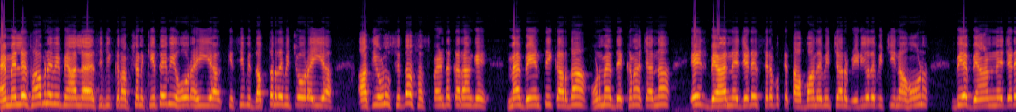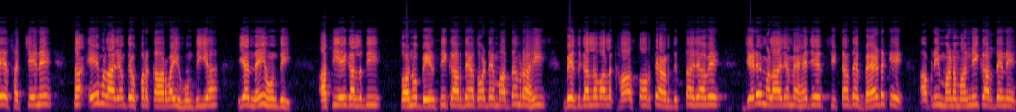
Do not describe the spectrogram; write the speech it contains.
ਐਮਐਲਏ ਸਾਹਿਬ ਨੇ ਵੀ ਬਿਆਨ ਲਾਇਆ ਸੀ ਵੀ ਕਰਪਸ਼ਨ ਕਿਤੇ ਵੀ ਹੋ ਰਹੀ ਆ, ਕਿਸੇ ਵੀ ਦਫ਼ਤਰ ਦੇ ਵਿੱਚ ਹੋ ਰਹੀ ਆ ਅਸੀਂ ਉਹਨੂੰ ਸਿੱਧਾ ਸਸਪੈਂਡ ਕਰਾਂਗੇ। ਮੈਂ ਬੇਨਤੀ ਕਰਦਾ, ਹੁਣ ਮੈਂ ਦੇਖਣਾ ਚਾਹਨਾ ਇਹ ਬਿਆਨ ਨੇ ਜਿਹੜੇ ਸਿਰਫ ਕਿਤਾਬਾਂ ਦੇ ਵਿੱਚ ਔਰ ਵੀਡੀਓ ਦੇ ਵਿੱਚ ਹੀ ਨਾ ਹੋਣ, ਵੀ ਇਹ ਬਿਆਨ ਨੇ ਜਿਹੜੇ ਸੱਚੇ ਨੇ, ਤਾਂ ਇਹ ਮੁਲਾਜ਼ਮ ਦੇ ਉੱਪਰ ਕਾਰਵਾਈ ਹੁੰਦੀ ਆ ਜਾਂ ਨਹੀਂ ਹੁੰਦੀ? ਅਸੀਂ ਇਹ ਗੱਲ ਦੀ ਤੁਹਾਨੂੰ ਬੇਨਤੀ ਕਰਦੇ ਹਾਂ ਤੁਹਾਡੇ ਮਾਧਿਅਮ ਰਾਹੀਂ, ਵੀ ਇਸ ਗੱਲ ਵੱਲ ਖਾਸ ਤੌਰ ਧਿਆਨ ਦਿੱਤਾ ਜਾਵੇ। ਜਿਹੜੇ ਮੁਲਾਜ਼ਮ ਇਹੋ ਜਿਹੇ ਸੀਟਾਂ ਤੇ ਬੈਠ ਕੇ ਆਪਣੀ ਮਨਮਾਨੀ ਕਰਦੇ ਨੇ,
